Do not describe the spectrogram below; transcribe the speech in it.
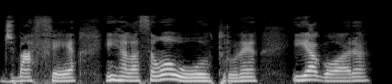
de má fé em relação ao outro, né? E agora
